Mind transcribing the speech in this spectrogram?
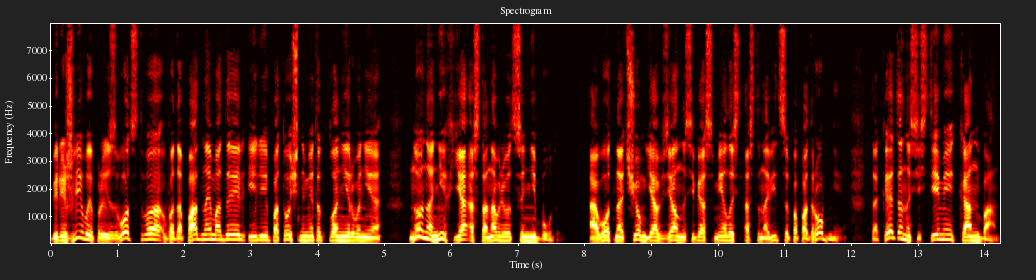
бережливое производство, водопадная модель или поточный метод планирования, но на них я останавливаться не буду. А вот на чем я взял на себя смелость остановиться поподробнее, так это на системе Kanban.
